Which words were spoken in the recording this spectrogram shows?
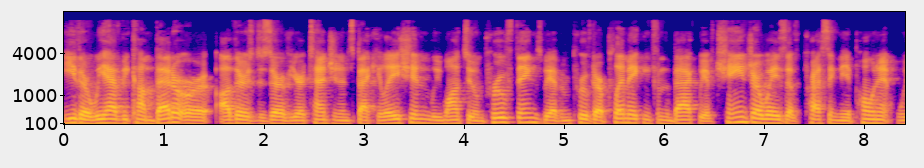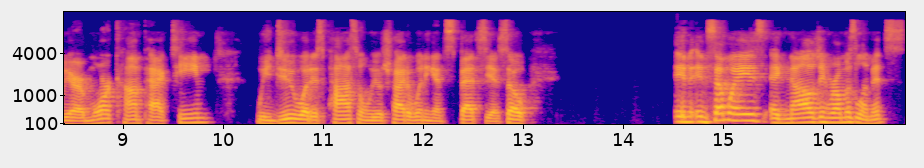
either we have become better or others deserve your attention and speculation. We want to improve things. We have improved our playmaking from the back. We have changed our ways of pressing the opponent. We are a more compact team. We do what is possible. we will try to win against Spezia. So, in in some ways, acknowledging Roma's limits,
